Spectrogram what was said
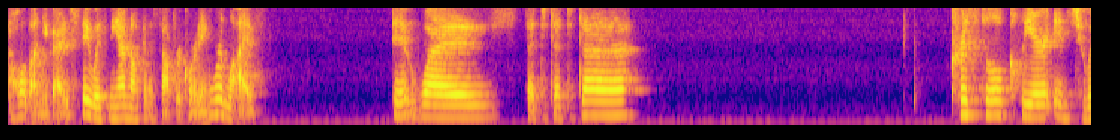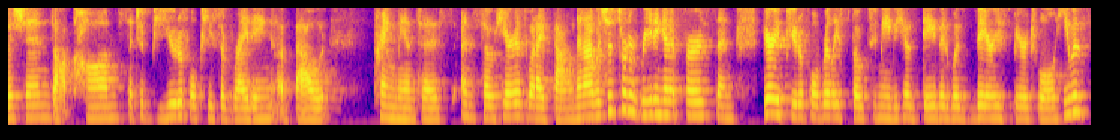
hold on, you guys, stay with me. I'm not going to stop recording. We're live. It was da da da da da. crystalclearintuition.com such a beautiful piece of writing about praying mantis and so here is what i found and i was just sort of reading it at first and very beautiful really spoke to me because david was very spiritual he was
